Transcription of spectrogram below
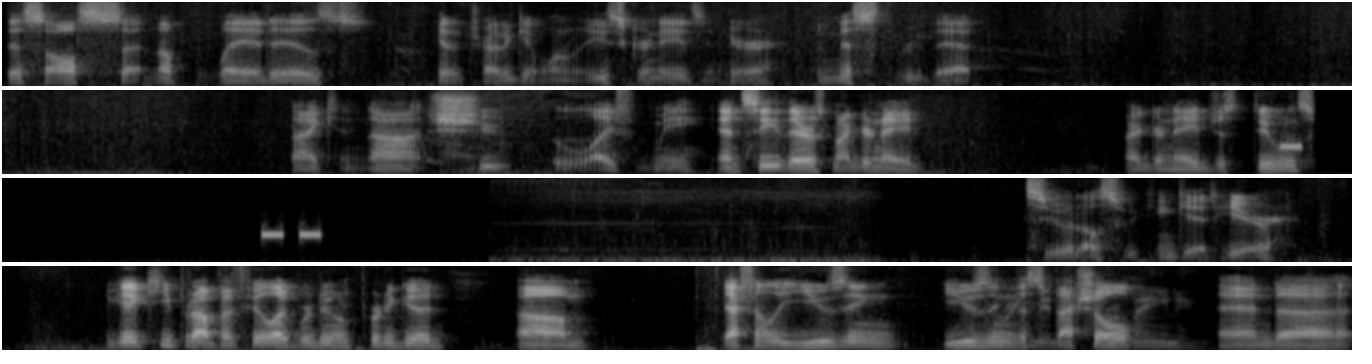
this all setting up the way it is. Gotta try to get one of these grenades in here. I missed through that. I cannot shoot for the life of me. And see, there's my grenade. My grenade just doing see what else we can get here. We gotta keep it up. I feel like we're doing pretty good. Um, definitely using using the special and uh,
